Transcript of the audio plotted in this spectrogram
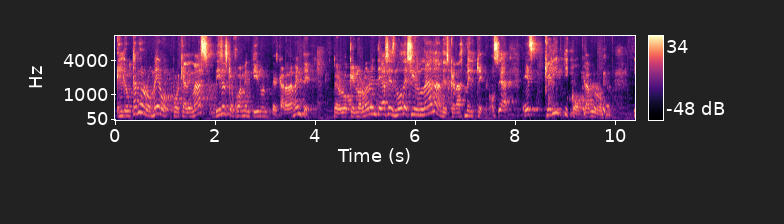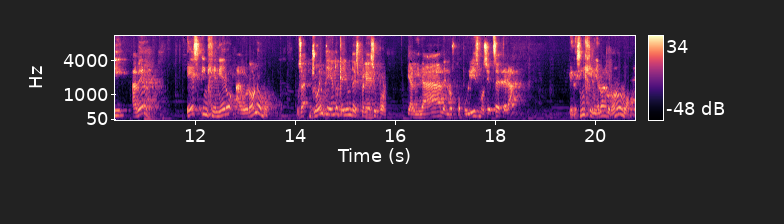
el de Octavio Romero, porque además dices que fue a mentir descaradamente, pero lo que normalmente hace es no decir nada descaradamente. O sea, es críptico Octavio Romero. Y a ver, es ingeniero agrónomo. O sea, yo entiendo que hay un desprecio por de en los populismos y etcétera, pero es ingeniero agrónomo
